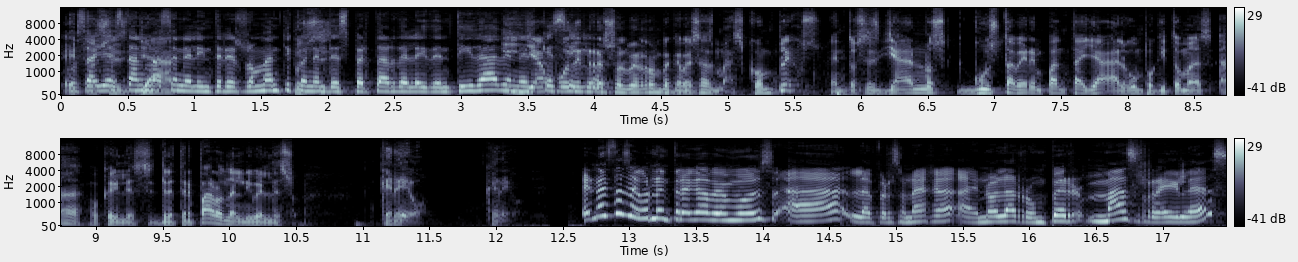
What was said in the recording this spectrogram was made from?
O sea, ya Entonces están más en el interés romántico, pues, en el despertar de la identidad, en y el ya que pueden resolver rompecabezas más complejos. Entonces ya nos gusta ver en pantalla algo un poquito más. Ah, ok, les, le treparon al nivel de eso. Creo, creo. En esta segunda entrega vemos a la personaje, a Enola, romper más reglas.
